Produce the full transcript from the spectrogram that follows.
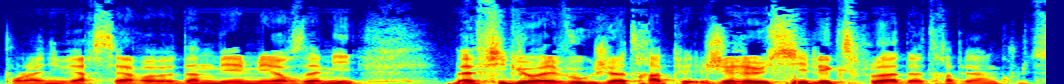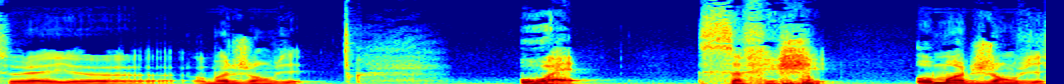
pour l'anniversaire d'un de mes meilleurs amis. Bah, figurez-vous que j'ai attrapé, j'ai réussi l'exploit d'attraper un coup de soleil au mois de janvier. Ouais, ça fait chier. Au mois de janvier,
